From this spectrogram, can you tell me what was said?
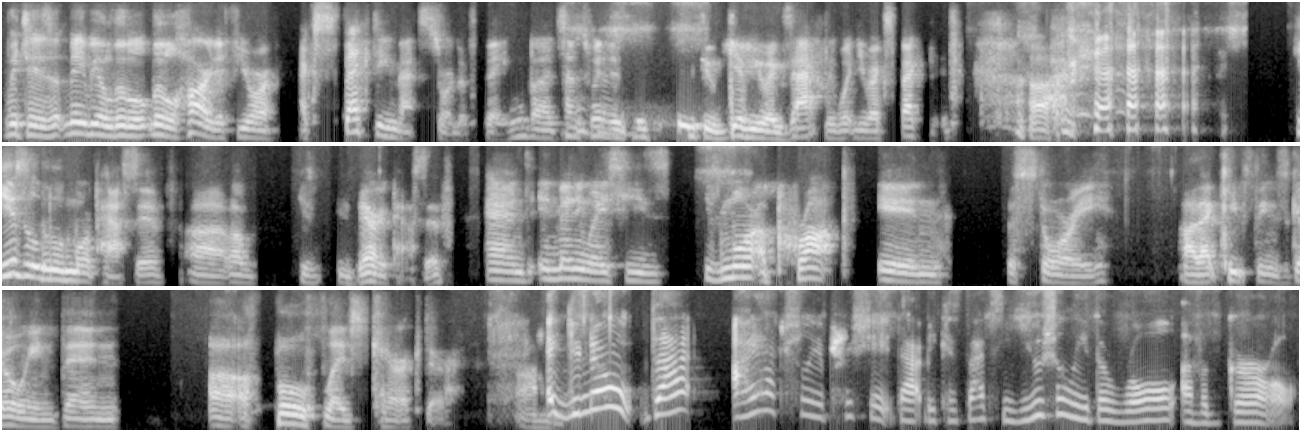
which is maybe a little little hard if you're expecting that sort of thing but since mm-hmm. to give you exactly what you expected. Uh, he is a little more passive uh, well he's, he's very passive. And in many ways he's he's more a prop in the story uh, that keeps things going than uh, a full fledged character. Um, you know that I actually appreciate that because that's usually the role of a girl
